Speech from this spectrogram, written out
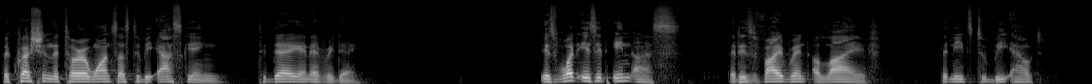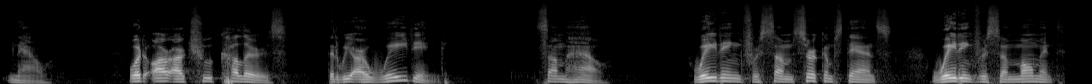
The question the Torah wants us to be asking today and every day is what is it in us that is vibrant, alive, that needs to be out now? What are our true colors that we are waiting somehow, waiting for some circumstance, waiting for some moment?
